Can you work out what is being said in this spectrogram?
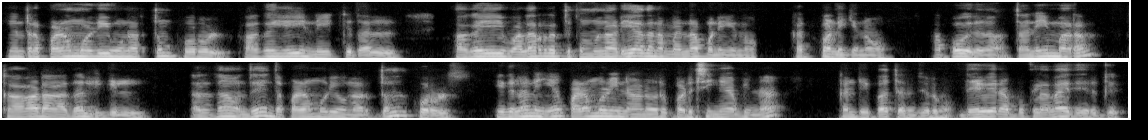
என்ற பழமொழி உணர்த்தும் பொருள். பகையை நீக்குதல். பகையை வளர்றதுக்கு முன்னாடியே அதை நம்ம என்ன பண்ணிக்கணும்? கட் பண்ணிக்கணும். அப்போ இதுதான். தனிமரம் காடாதல் இல். அதுதான் வந்து இந்த பழமொழி உணர்த்தும் பொருள். இதெல்லாம் நீங்க பழமொழி நானூறு படிச்சீங்க அப்படின்னா கண்டிப்பா தெரிஞ்சிருக்கும். தேவிரா புக்ல எல்லாம் இது இருக்கு.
